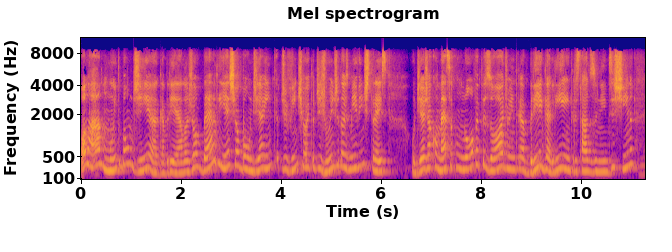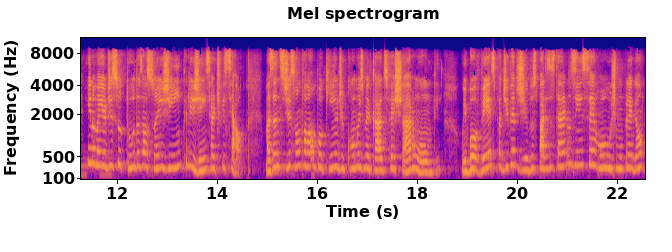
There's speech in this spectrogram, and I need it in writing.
Olá, muito bom dia, Gabriela Joubert, e este é o Bom Dia Inter de 28 de junho de 2023. O dia já começa com um novo episódio entre a briga ali entre Estados Unidos e China e no meio disso tudo as ações de inteligência artificial. Mas antes disso, vamos falar um pouquinho de como os mercados fecharam ontem. O Ibovespa divergiu dos pares externos e encerrou o último pregão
